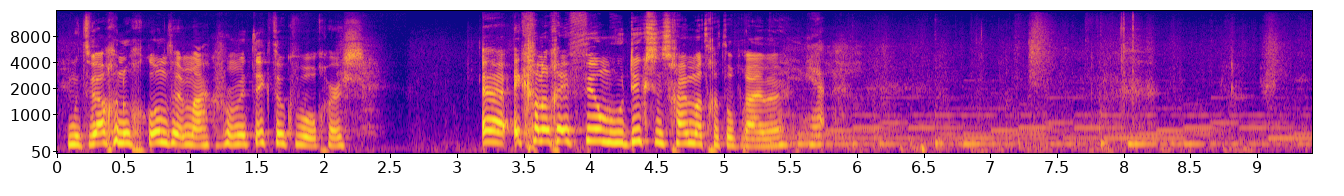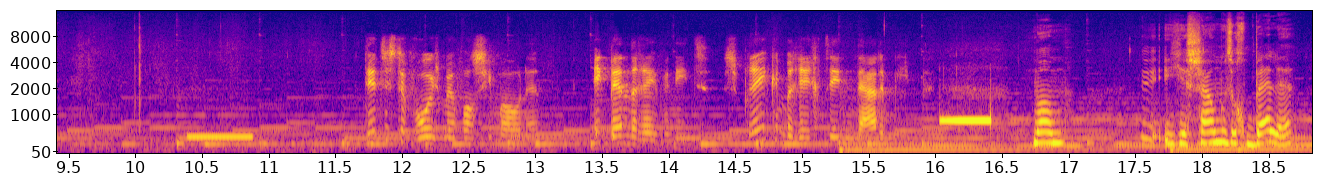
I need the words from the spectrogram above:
Ik moet wel genoeg content maken voor mijn TikTok-volgers. Eh, ik ga nog even filmen hoe Dux zijn schuimbad gaat opruimen. Ja. Dit is de voicemail van Simone. Ik ben er even niet. Spreek een bericht in na de piep. Mam, je zou me toch bellen?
